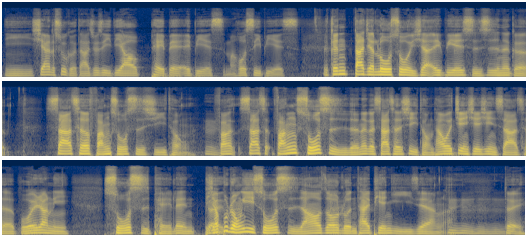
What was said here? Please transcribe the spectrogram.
你现在的速可达就是一定要配备 ABS 嘛，或 CBS。跟大家啰嗦一下，ABS 是那个刹车防锁死系统，嗯。防刹车防锁死的那个刹车系统，它会间歇性刹车，不会让你锁死陪练，比较不容易锁死，然后之后轮胎偏移这样啦。嗯嗯嗯嗯，对。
